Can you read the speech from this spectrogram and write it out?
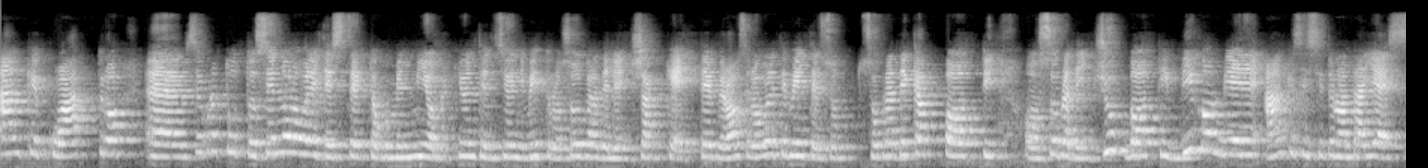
anche 4 eh, soprattutto se non lo volete stretto come il mio perché io ho intenzione di metterlo sopra delle giacchette però se lo volete mettere so sopra dei cappotti o sopra dei giubbotti vi conviene anche se siete una taglia S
